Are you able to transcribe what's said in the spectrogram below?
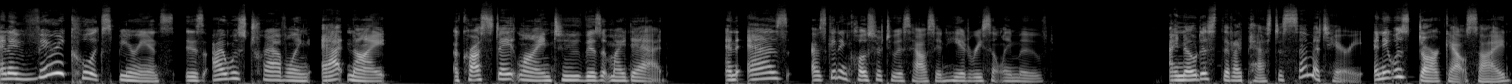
And a very cool experience is I was traveling at night across state line to visit my dad. And as I was getting closer to his house and he had recently moved, I noticed that I passed a cemetery and it was dark outside,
